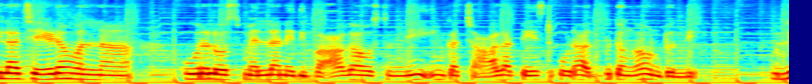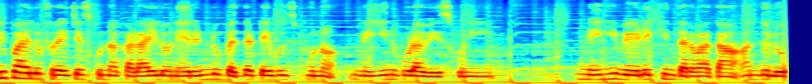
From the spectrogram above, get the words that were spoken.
ఇలా చేయడం వలన కూరలో స్మెల్ అనేది బాగా వస్తుంది ఇంకా చాలా టేస్ట్ కూడా అద్భుతంగా ఉంటుంది. ఉల్లిపాయలు ఫ్రై చేసుకున్న కడాయిలోనే రెండు పెద్ద టేబుల్ స్పూన్ నెయ్యిని కూడా వేసుకుని నెయ్యి వేడెక్కిన తర్వాత అందులో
